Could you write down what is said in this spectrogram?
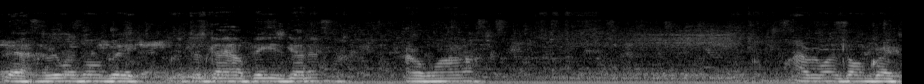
Yeah, everyone's doing great. Look at this guy, how big he's getting. Arowana. Everyone's doing great.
